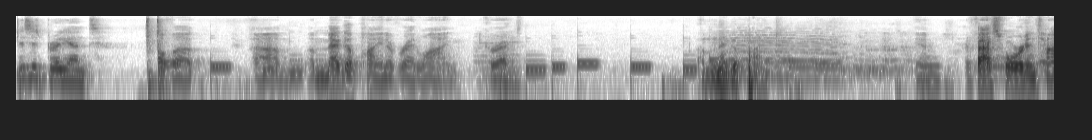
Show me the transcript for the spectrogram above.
this is brilliant. Of a, um, a mega pint of red wine, correct? A mega pint. Yeah. Fast forward in time.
